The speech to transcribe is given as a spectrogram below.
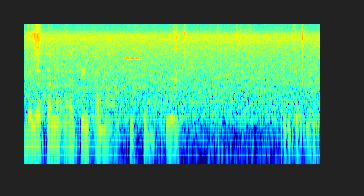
Balatan ng ating kamatis, of course. Ang galing.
